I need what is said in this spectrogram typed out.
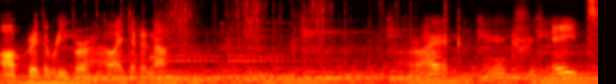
Upgrade the Reaper. I like it enough. Alright. Create.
